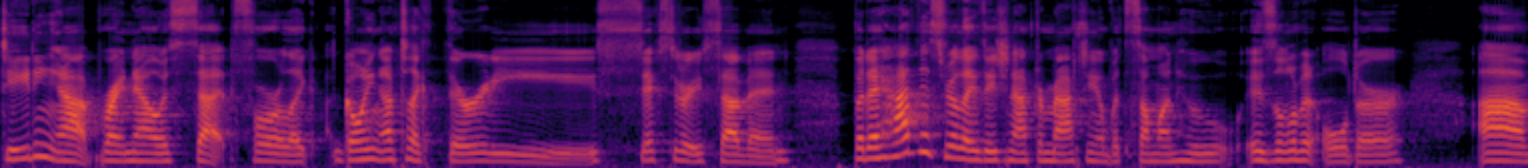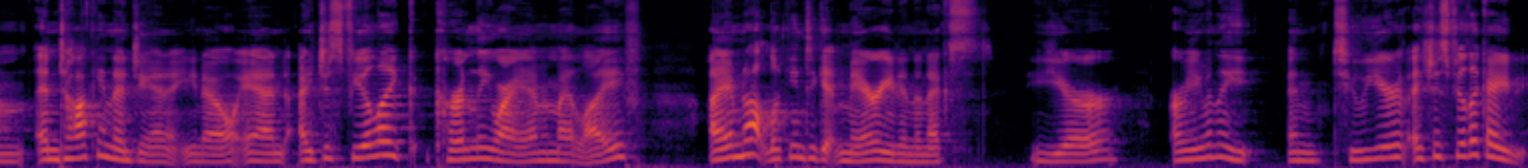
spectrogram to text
dating app right now is set for like going up to like 36 to 37. But I had this realization after matching up with someone who is a little bit older um, and talking to Janet, you know, and I just feel like currently where I am in my life, I am not looking to get married in the next year or even the, in two years. I just feel like I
